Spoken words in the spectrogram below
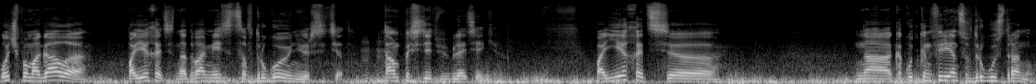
Очень помогало поехать на два месяца в другой университет, угу. там посидеть в библиотеке, поехать э, на какую-то конференцию в другую страну,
